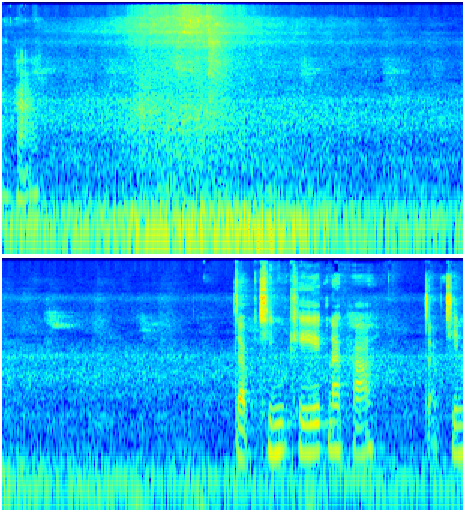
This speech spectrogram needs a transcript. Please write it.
นะคะ จับชิ้นเค้กนะคะ จับชิ้น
